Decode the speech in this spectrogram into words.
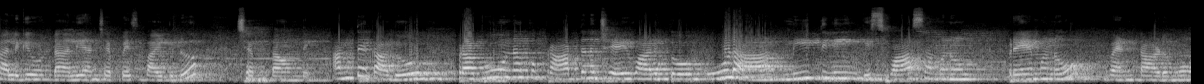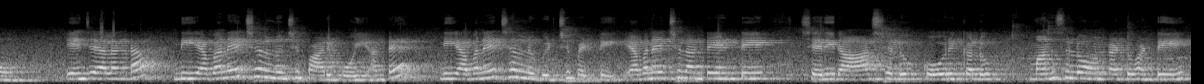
కలిగి ఉండాలి అని చెప్పేసి బైబిల్ చెప్తా ఉంది. అంతేకాదు ప్రభువునకు ప్రార్థన చేయవారితో కూడా నీతిని విశ్వాసమును ప్రేమను వెంటాడుము. ఏం చేయాలంట? నీ యవనేచ్ఛల నుంచి పారిపోయి అంటే నీ యవనేచ్ఛలను విడిచిపెట్టి యవనేచ్ఛలు అంటే ఏంటి? శరీర ఆశలు కోరికలు మనసులో ఉన్నటువంటి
